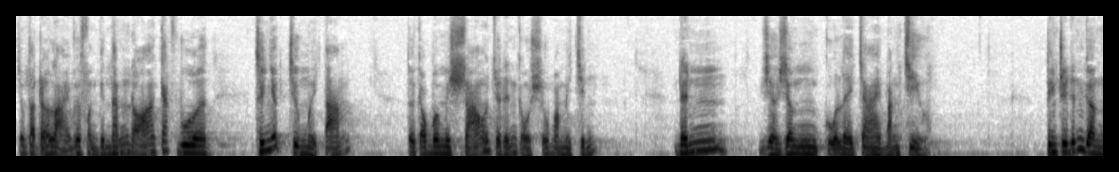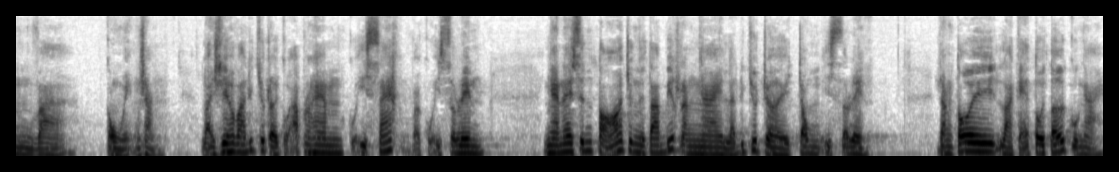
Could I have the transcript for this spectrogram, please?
Chúng ta trở lại với phần kinh thánh đó, các vua thứ nhất chương 18, từ câu 36 cho đến câu số 39. Đến giờ dân của lễ trai ban chiều. Tiên tri đến gần và cầu nguyện rằng, lại Jehovah Đức Chúa Trời của Abraham, của Isaac và của Israel, ngày nay xin tỏ cho người ta biết rằng Ngài là Đức Chúa Trời trong Israel rằng tôi là kẻ tôi tớ của Ngài.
